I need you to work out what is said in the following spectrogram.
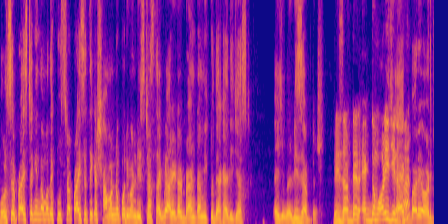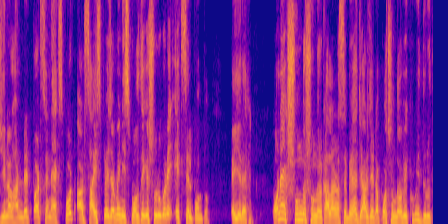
হোলসেল প্রাইসটা কিন্তু আমাদের খুচরা প্রাইসের থেকে সামান্য পরিমাণ ডিস্টেন্স থাকবে আর এটার ব্র্যান্ডটা আমি একটু দেখাই দিই জাস্ট এই যে রিজার্ভডের রিজার্ভড এর। একদম অরিজিনাল একবারে অরিজিনাল হান্ড্রেড পার্সেন্ট এক্সপোর্ট আর সাইজ পেয়ে যাবেন স্মল থেকে শুরু করে এক্সেল পর্যন্ত। এই যে দেখেন অনেক সুন্দর সুন্দর কালার আছে ভাইয়া যার যেটা পছন্দ হবে খুবই দ্রুত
